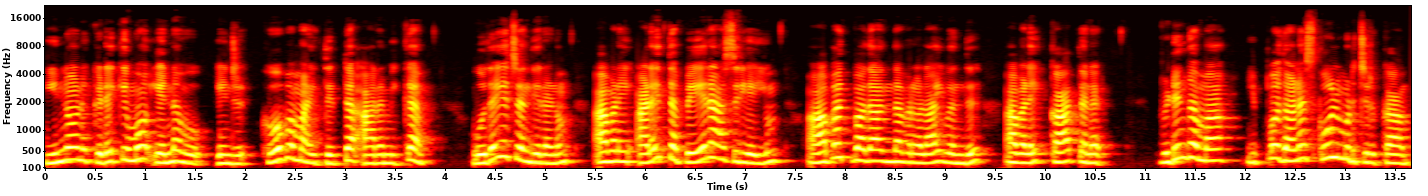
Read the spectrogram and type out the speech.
இன்னொன்னு கிடைக்குமோ என்னவோ? என்று கோபமாய் திட்ட ஆரம்பிக்க உதயச்சந்திரனும் அவனை அழைத்த பேராசிரியையும் ஆபத் பதார்ந்தவர்களாய் வந்து அவளை காத்தனர். விடுங்கம்மா இப்போதானே ஸ்கூல் முடிச்சிருக்கா?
